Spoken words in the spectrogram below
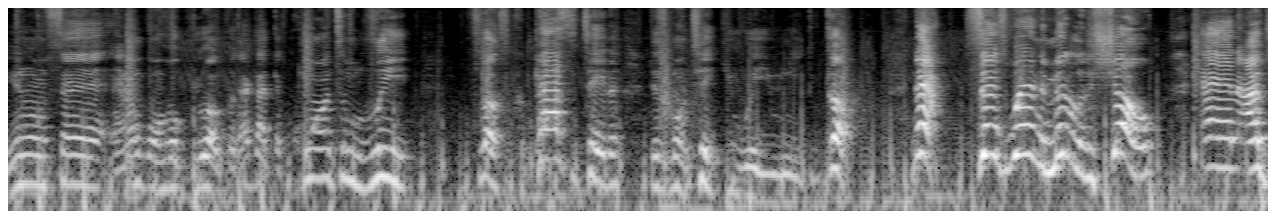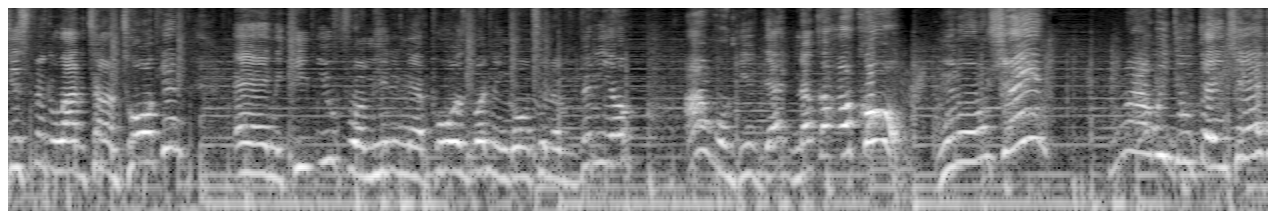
You know what I'm saying? And I'm gonna hook you up because I got the quantum leap flux capacitor that's to take you where you need to go. Now, since we're in the middle of the show, and I've just spent a lot of time talking, and to keep you from hitting that pause button and going to another video, I'm to give that knuckle a call. You know what I'm saying? You know how we do things here?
